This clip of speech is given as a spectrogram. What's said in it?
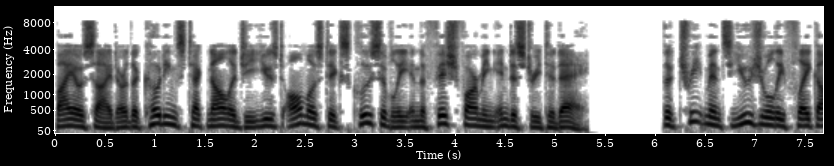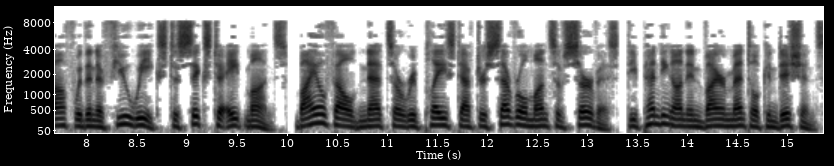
biocide are the coatings technology used almost exclusively in the fish farming industry today. The treatments usually flake off within a few weeks to 6 to 8 months. Biofouled nets are replaced after several months of service, depending on environmental conditions,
